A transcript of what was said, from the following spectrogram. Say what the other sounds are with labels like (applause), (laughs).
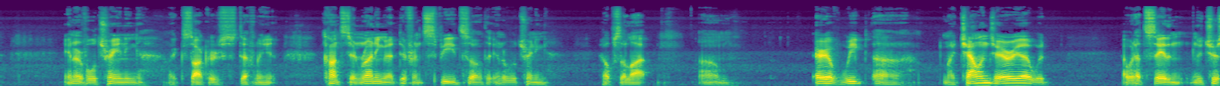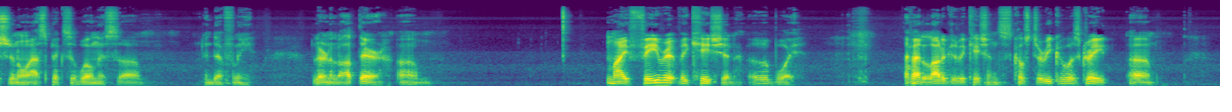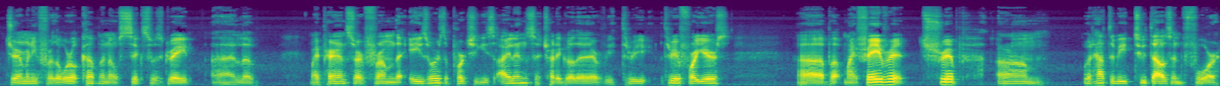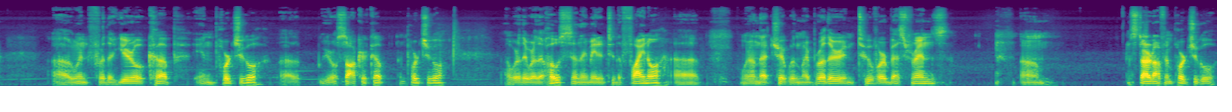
interval training. Like soccer's definitely constant running at different speeds, so the interval training helps a lot. Um, area of weak, uh, my challenge area would I would have to say the nutritional aspects of wellness. Um, can definitely learn a lot there. Um, my favorite vacation, oh boy. I've had a lot of good vacations. Costa Rica was great. Um, Germany for the World Cup in 06 was great. Uh, I love. My parents are from the Azores, the Portuguese islands. I try to go there every three, three or four years. Uh, but my favorite trip um, would have to be 2004. Uh, went for the Euro Cup in Portugal, uh, Euro Soccer Cup in Portugal, uh, where they were the hosts and they made it to the final. Went on that trip with my brother and two of our best friends. Um, started off in Portugal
